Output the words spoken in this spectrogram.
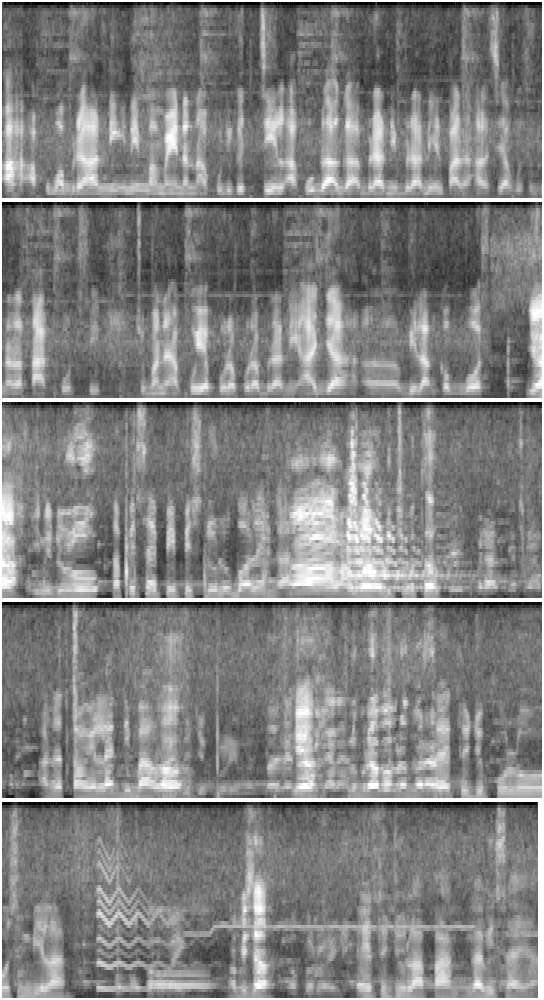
ah aku mah berani ini mah mainan aku di kecil aku udah agak berani beraniin padahal sih aku sebenarnya takut sih cuman aku ya pura-pura berani aja eh, bilang ke bos Ya, ini dulu. Tapi saya pipis dulu boleh nggak? Ah, lama udah cepetan. Ada toilet di bawah. Ya, lu berapa berat badan? Saya 79. Nggak bisa. Eh 78, nggak bisa ya?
